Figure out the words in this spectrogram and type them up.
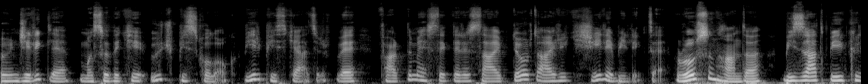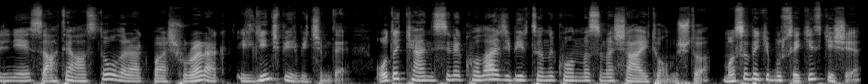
Öncelikle masadaki 3 psikolog, 1 psikiyatr ve farklı mesleklere sahip 4 ayrı kişiyle birlikte Rosenhan'da bizzat bir kliniğe sahte hasta olarak başvurarak ilginç bir biçimde o da kendisine kolayca bir tanı konmasına şahit olmuştu. Masadaki bu 8 kişi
